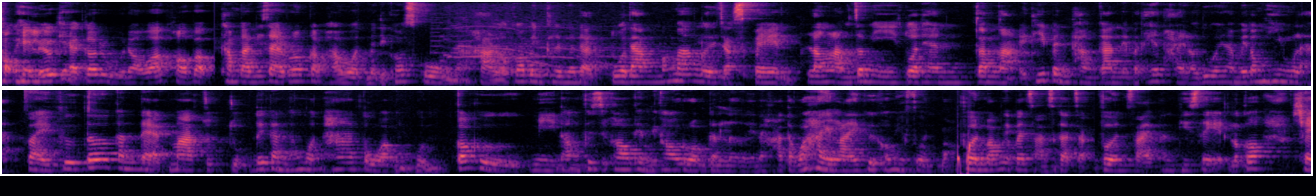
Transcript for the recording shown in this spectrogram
ของ Helio Care ก็รู้เนาะว่าเขาแบบทำการวิจัยร่วมกับ Harvard Medical School นะคะ แล้วก็เป็นครีมกันแดดตัวดังมาก ๆ เลยจากสเปน หลัง ๆ จะมีตัวแทนจำหน่ายที่เป็นทางการในประเทศไทยแล้วด้วยนะ ไม่ต้องหิ้วแหละ ใส่ฟิลเตอร์กันแดดมาจุก ๆ ด้วยกันทั้งหมด 5 ตัวคุณคุณ ก็คือมีทั้ง Physical Chemical รวมกันเลยนะคะ แต่ว่าไฮไลท์คือเขามีเฟิร์นบล็อกเฟิร์นบล็อกเนี่ยเป็นสารสกัดจากเฟิร์นสายพันธุ์พิเศษ แล้วก็ใช้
